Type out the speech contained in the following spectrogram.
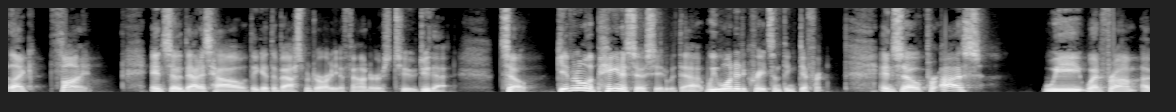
like, fine. And so that is how they get the vast majority of founders to do that. So given all the pain associated with that, we wanted to create something different. And so for us, we went from a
